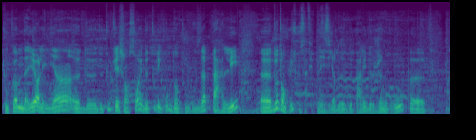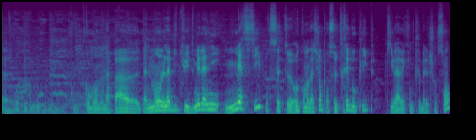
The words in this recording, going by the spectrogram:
Tout comme d'ailleurs les liens euh, de, toutes les chansons et de tous les groupes dont on vous a parlé. D'autant plus que ça fait plaisir de, parler de jeunes groupes. comme on n'en a pas tellement l'habitude. Mélanie, merci pour cette recommandation, pour ce très beau clip qui va avec une très belle chanson.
